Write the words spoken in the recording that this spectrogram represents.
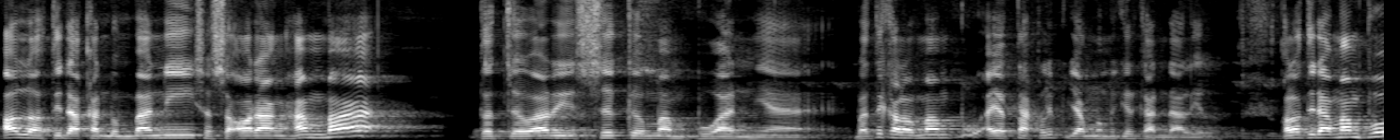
Allah tidak akan membani seseorang hamba kecuali sekemampuannya. Berarti kalau mampu ayat taklif yang memikirkan dalil. Kalau tidak mampu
